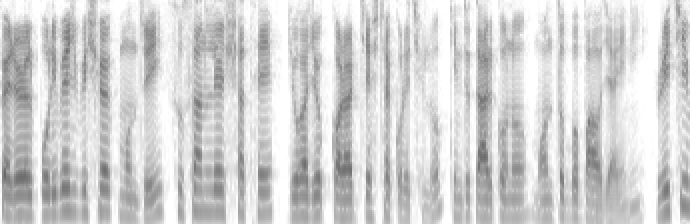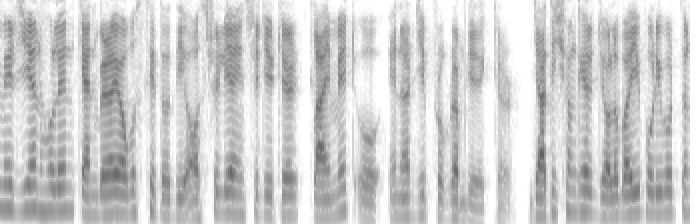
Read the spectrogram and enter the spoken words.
ফেডারেল পরিবেশ বিষয়ক মন্ত্রী সুসানলের সাথে যোগাযোগ করার চেষ্টা করেছিল, কিন্তু তার কোনো মন্তব্য পাওয়া যায়নি। রিচি মির্জিয়ান হলেন ক্যানবেরায় অবস্থিত দি অস্ট্রেলিয়া ইনস্টিটিউটের ক্লাইমেট ও এনার্জি প্রোগ্রাম ডিরেক্টর। জাতিসংঘের জলবায়ু পরিবর্তন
